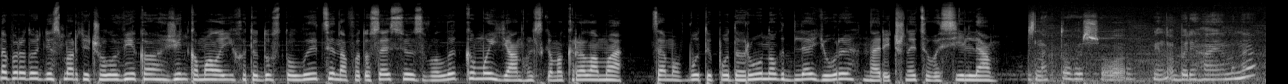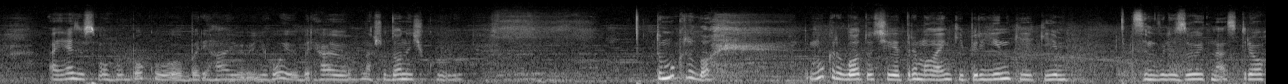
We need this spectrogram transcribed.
Напередодні смерті чоловіка жінка мала їхати до столиці на фотосесію з великими янгольськими крилами. Це мав бути подарунок для Юри на річницю весілля. Знак того, що він оберігає мене, а я зі свого боку оберігаю його і оберігаю нашу донечку. Тому крило. Тому крило тут ще є три маленькі пір'їнки, які символізують нас трьох,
